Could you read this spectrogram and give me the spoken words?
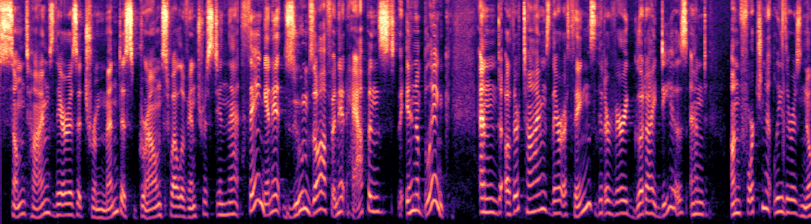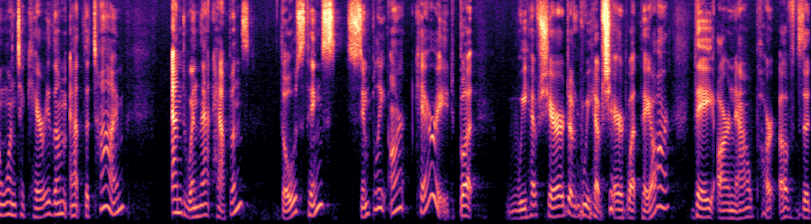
sometimes there is a tremendous groundswell of interest in that thing and it zooms off and it happens in a blink. And other times there are things that are very good ideas and unfortunately there is no one to carry them at the time and when that happens, those things simply aren't carried. But we have shared, and we have shared what they are. They are now part of the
